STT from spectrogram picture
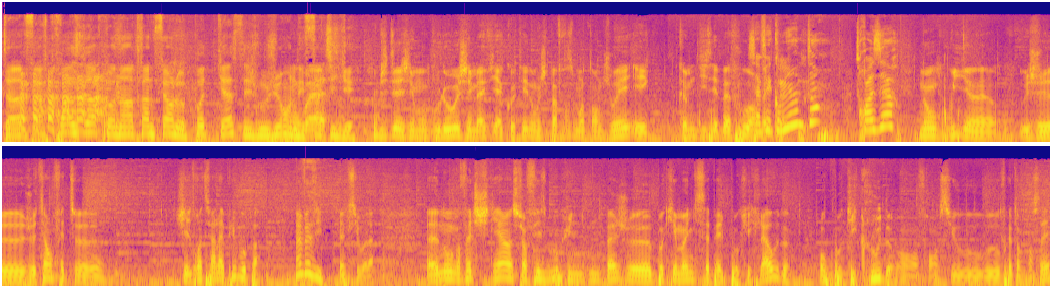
Ça va faire 3 heures qu'on est en train de faire le podcast et je vous jure, on Donc est voilà, fatigué. Comme je disais, j'ai mon boulot, j'ai ma vie à côté, donc j'ai pas forcément le temps de jouer. Et comme disait Bafou, en Ça fait combien de temps? 3 heures? Donc oui, euh, je, je tiens en fait. euh, J'ai le droit de faire la pub ou pas? Ah vas-y. Même si voilà. Euh, donc en fait, je tiens sur Facebook une, page euh, Pokémon qui s'appelle PokéCloud, ou PokéCloud en français ou faites en français.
